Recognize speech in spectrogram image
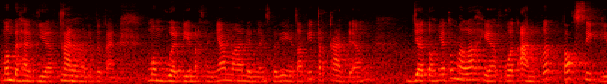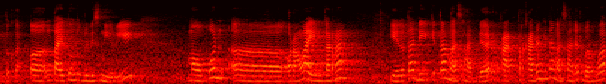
membahagiakan Iya. gitu kan membuat dia merasa nyaman dan lain sebagainya tapi terkadang jatuhnya tuh malah ya quote unquote toxic gitu. Eh, entah itu untuk diri sendiri maupun eh, orang lain karena ya itu tadi kita nggak sadar ka- terkadang kita nggak sadar bahwa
